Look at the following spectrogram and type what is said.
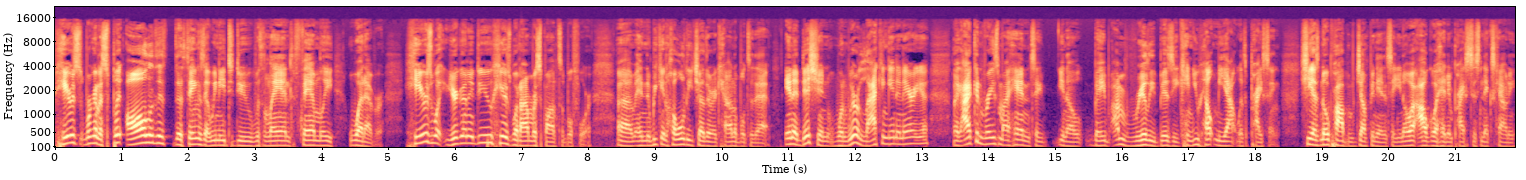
here's we're going to split all of the, the things that we need to do with land family whatever. Here's what you're going to do here's what i'm responsible for. Um, and we can hold each other accountable to that in addition when we're lacking in an area like I can raise my hand and say, you know, babe, I'm really busy. Can you help me out with pricing? She has no problem jumping in and say, you know what, I'll go ahead and price this next county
